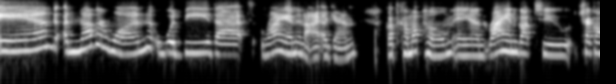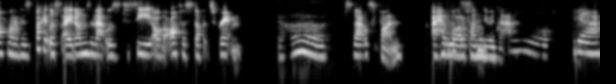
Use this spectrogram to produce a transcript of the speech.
And another one would be that Ryan and I, again, got to come up home, and Ryan got to check off one of his bucket list items, and that was to see all the office stuff at Scranton. yeah. So that was fun. I had a lot of fun so doing that. cool. Yeah.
